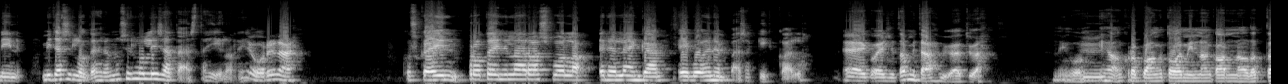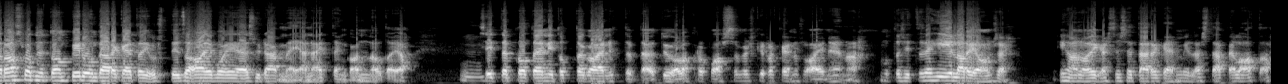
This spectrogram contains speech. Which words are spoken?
niin mitä silloin tehdään? No silloin lisätään sitä hiilaria. Juuri näin. Koska ei proteiinilla ja rasvoilla edelleenkään ei voi enempäänsä kikkailla. Ei, kun ei sitä ole mitään hyötyä. Niin kuin mm. Ihan kropan toiminnan kannalta. Että rasvat nyt on pirun tärkeitä justiinsa aivojen ja sydämen ja näiden kannalta. Ja Mm. sitten proteiini totta kai nyt täytyy olla kropassa myöskin rakennusaineena. Mutta sitten se hiilari on se ihan oikeasti se tärkein, millä sitä pelataan.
